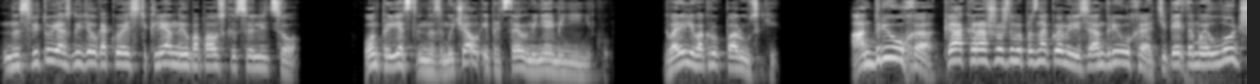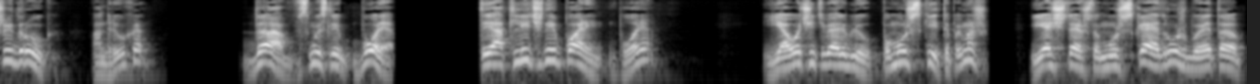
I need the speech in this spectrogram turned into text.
На свету я разглядел, какое стеклянное у Папаускаса лицо. Он приветственно замычал и представил меня имениннику. Говорили вокруг по-русски. «Андрюха! Как хорошо, что мы познакомились, Андрюха! Теперь ты мой лучший друг!» «Андрюха?» «Да, в смысле, Боря!» «Ты отличный парень!» «Боря?» «Я очень тебя люблю, по-мужски, ты понимаешь? Я считаю, что мужская дружба — это...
